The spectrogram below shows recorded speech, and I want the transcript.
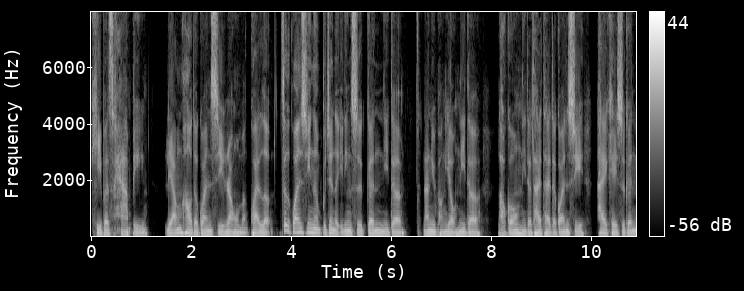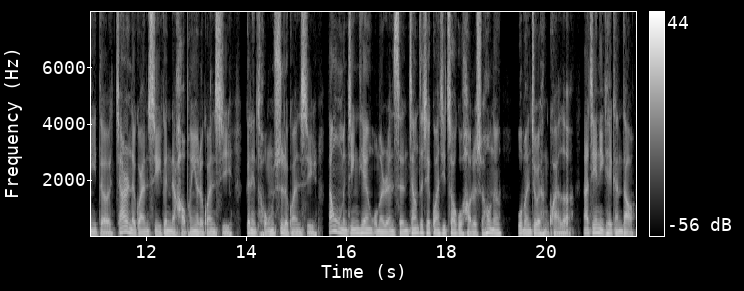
keep us happy。良好的关系让我们快乐。这个关系呢，不见得一定是跟你的男女朋友、你的老公、你的太太的关系，它也可以是跟你的家人的关系、跟你的好朋友的关系、跟你同事的关系。当我们今天我们人生将这些关系照顾好的时候呢，我们就会很快乐。那今天你可以看到。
